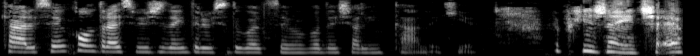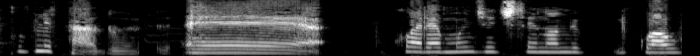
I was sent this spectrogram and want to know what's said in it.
Cara, se eu encontrar esse vídeo da entrevista do Godzilla, eu vou deixar linkado aqui. É porque, gente, é complicado. É. Coreia, muita gente tem nome igual.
